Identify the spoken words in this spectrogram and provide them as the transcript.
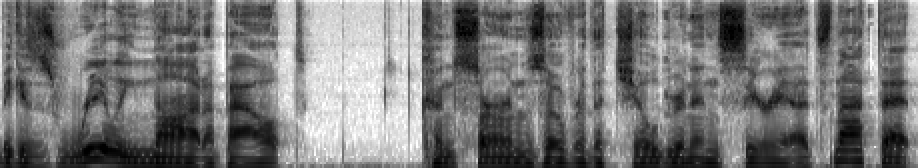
because it's really not about concerns over the children in Syria. It's not that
